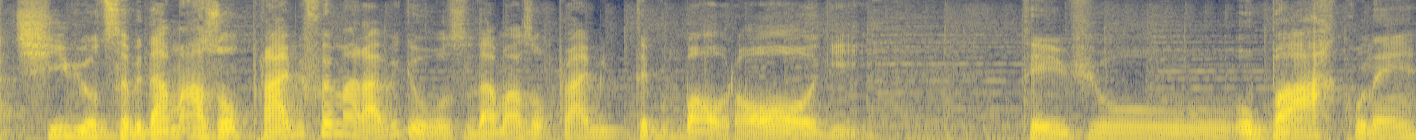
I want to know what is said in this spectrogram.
tive outros também. Da Amazon Prime foi maravilhoso. Da Amazon Prime teve o Balrog. Teve o, o barco, né?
